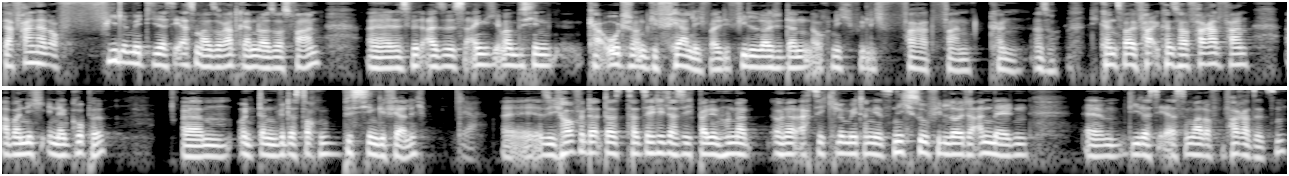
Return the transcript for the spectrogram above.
da fahren halt auch viele mit, die das erste Mal so Radrennen oder sowas fahren. Äh, das wird also ist eigentlich immer ein bisschen chaotisch und gefährlich, weil die viele Leute dann auch nicht wirklich Fahrrad fahren können. Also die können zwar können zwar Fahrrad fahren, aber nicht in der Gruppe. Ähm, und dann wird das doch ein bisschen gefährlich. Ja. Äh, Also ich hoffe, dass, dass tatsächlich, dass sich bei den 100, 180 Kilometern jetzt nicht so viele Leute anmelden, ähm, die das erste Mal auf dem Fahrrad sitzen.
